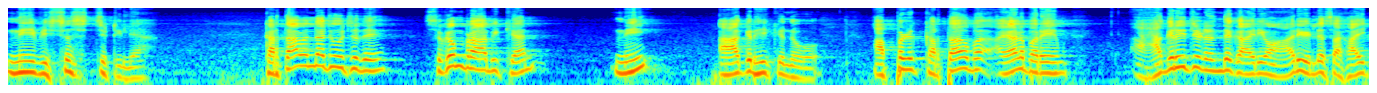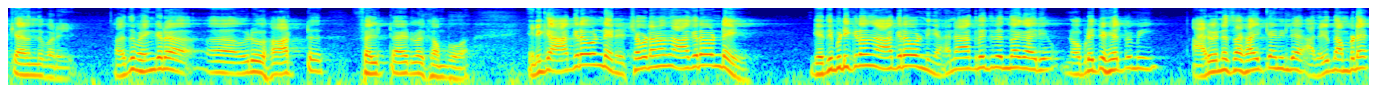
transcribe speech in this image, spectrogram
നീ വിശ്വസിച്ചിട്ടില്ല. കർത്താവ് എന്താ ചോദിച്ചത്? സുഖം പ്രാപിക്കാൻ നീ ആഗ്രഹിക്കുന്നുവോ? അപ്പോൾ കർത്താവ് അയാൾ പറയും ആഗ്രഹിച്ചിട്ട് എന്ത് കാര്യം? ആരുമില്ല സഹായിക്കാനെന്ന് പറയും. അത് ഭയങ്കര ഒരു ഹാർട്ട് ഫെൽറ്റായിട്ടുള്ള സംഭവമാണ്. എനിക്ക് ആഗ്രഹമുണ്ട് രക്ഷപ്പെടണമെന്ന് ആഗ്രഹമുണ്ടേ. ഗതി പിടിക്കണമെന്ന് ആഗ്രഹമുണ്ട്. ഞാൻ ആഗ്രഹിച്ചിട്ട് എന്താ കാര്യം? നോബഡി ടു ഹെൽപ്പ് മീ ആരും എന്നെ സഹായിക്കാനില്ല. അതായത് നമ്മുടെ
